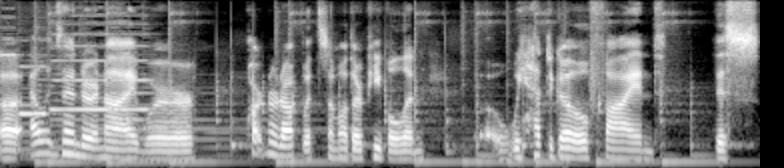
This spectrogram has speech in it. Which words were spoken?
uh, Alexander and I were partnered up with some other people, and uh, we had to go find this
